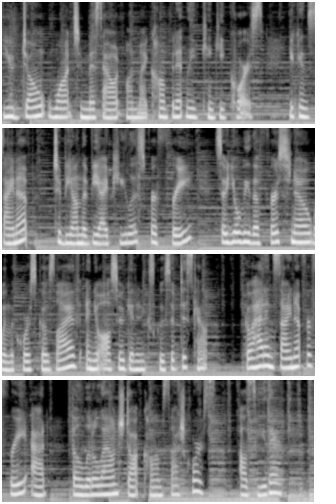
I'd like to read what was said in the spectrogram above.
you don't want to miss out on my Confidently Kinky course. You can sign up to be on the VIP list for free so you'll be the first to know when the course goes live and you'll also get an exclusive discount. Go ahead and sign up for free at thelittlelounge.com slash course. I'll see you there.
